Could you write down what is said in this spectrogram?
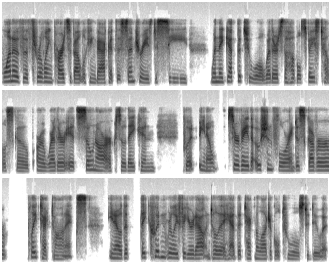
one of the thrilling parts about looking back at this century is to see when they get the tool, whether it's the Hubble Space Telescope or whether it's sonar, so they can put, you know, survey the ocean floor and discover plate tectonics, you know, that they couldn't really figure it out until they had the technological tools to do it.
